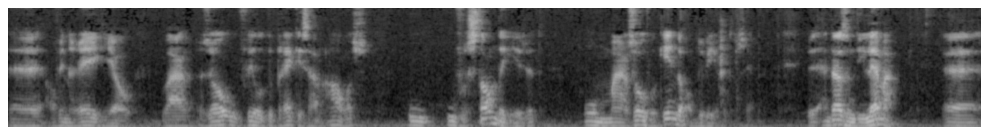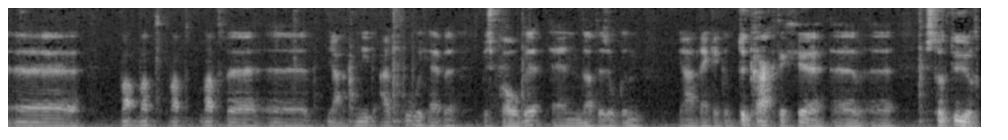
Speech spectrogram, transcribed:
eh, of in een regio waar zoveel gebrek is aan alles, hoe, hoe verstandig is het om maar zoveel kinderen op de wereld te zetten? En dat is een dilemma. Eh, eh, wat, wat, wat, wat we eh, ja, niet uitvoerig hebben besproken, en dat is ook een, ja, denk ik, een te krachtige eh, eh, structuur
